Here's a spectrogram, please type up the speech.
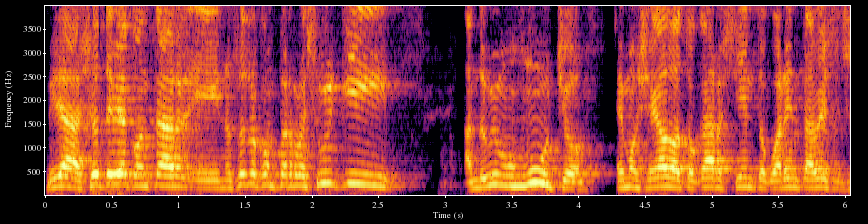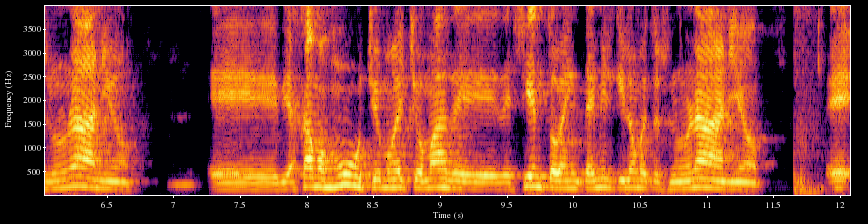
Mirá, yo te voy a contar, eh, nosotros con Perro Zulki anduvimos mucho, hemos llegado a tocar 140 veces en un año, eh, viajamos mucho, hemos hecho más de, de 120 mil kilómetros en un año, Eh,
